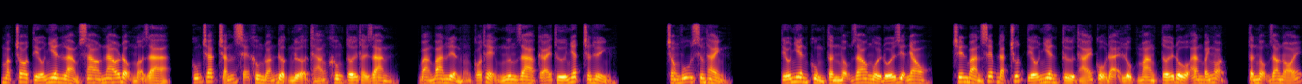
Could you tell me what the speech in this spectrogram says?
mặc cho tiểu nhiên làm sao não động mở ra, cũng chắc chắn sẽ không đoán được nửa tháng không tới thời gian, bàng ban liền có thể ngưng ra cái thứ nhất chân hình. Trong vũ xương thành, tiểu nhiên cùng tần mộng giao ngồi đối diện nhau, trên bàn xếp đặt chút tiểu nhiên từ thái cổ đại lục mang tới đồ ăn bánh ngọt, tần mộng giao nói,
